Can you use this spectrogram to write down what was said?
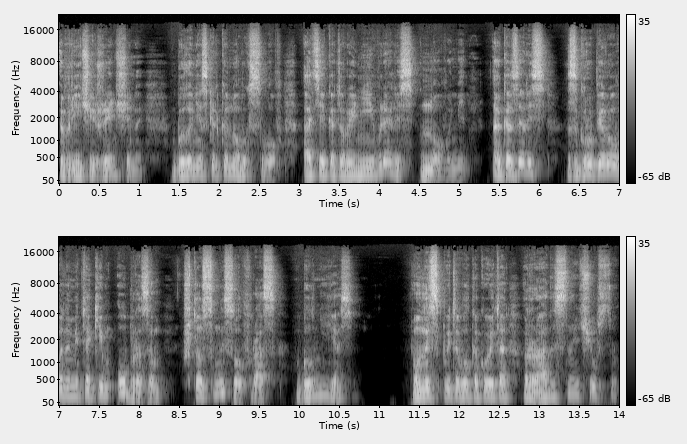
В речи женщины было несколько новых слов, а те, которые не являлись новыми, оказались сгруппированными таким образом, что смысл фраз был неясен. Он испытывал какое-то радостное чувство,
